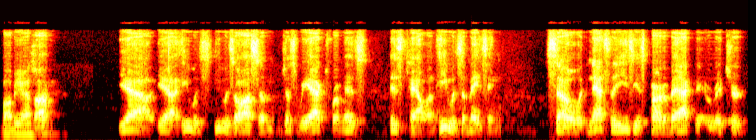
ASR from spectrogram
Bobby Astyr. Bob. Yeah, yeah, he was he was awesome. Just react from his his talent. He was amazing. So, and that's the easiest part of acting, Richard.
